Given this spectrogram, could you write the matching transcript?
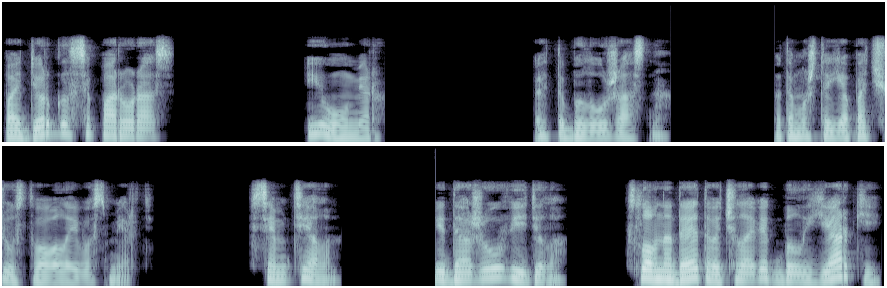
Подергался пару раз и умер. Это было ужасно, потому что я почувствовала его смерть. Всем телом. И даже увидела. Словно до этого человек был яркий,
